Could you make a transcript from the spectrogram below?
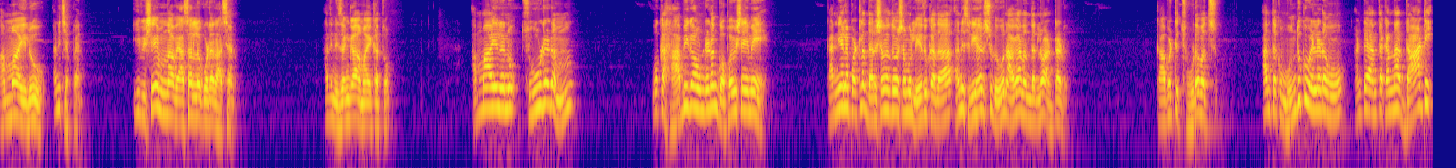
అమ్మాయిలు అని చెప్పాను. ఈ విషయం నా వ్యాసాల్లో కూడా రాశాను. అది నిజంగా అమాయకత్వం. అమ్మాయిలను చూడడం ఒక హాబీగా ఉండడం గొప్ప విషయమే. కన్యల పట్ల దర్శన దోషము లేదు కదా అని శ్రీహర్షుడు నాగానందంలో అంటాడు. కాబట్టి చూడవచ్చు. అంతకు ముందుకు వెళ్ళడం అంటే అంతకన్నా దాటి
